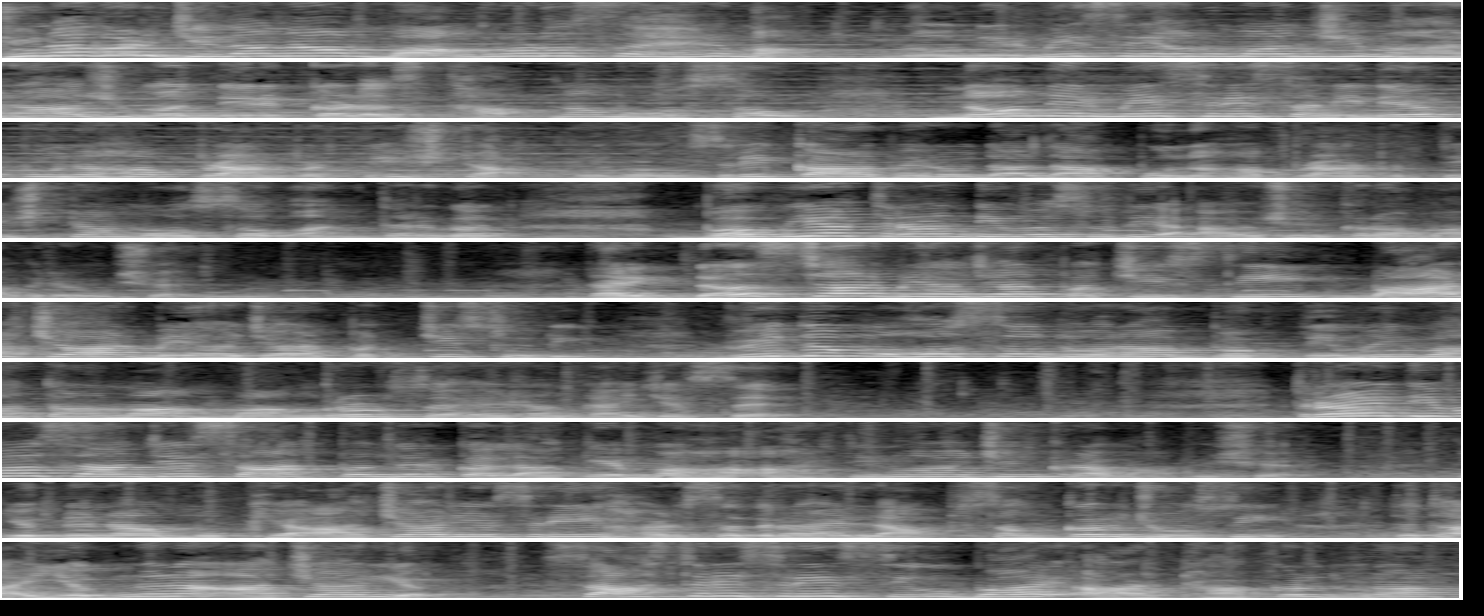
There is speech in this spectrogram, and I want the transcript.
જૂનાગઢ જિલ્લાના માંગરોળ શહેરમાં નવનિર્મિત શ્રી હનુમાનજી મહારાજ મંદિર કળશ સ્થાપના મહોત્સવ નવનિર્મિત શ્રી શનિદેવ પુનઃ પ્રાણ પ્રતિષ્ઠા એવં શ્રી કાળભૈરવ દાદા પુનઃ પ્રાણ પ્રતિષ્ઠા મહોત્સવ અંતર્ગત ભવ્ય ત્રણ દિવસ સુધી આયોજન કરવામાં આવી રહ્યું છે. તારીખ દસ ચાર બે હજાર પચીસથી બાર ચાર બે હજાર પચીસ સુધી વિવિધ મહોત્સવ દ્વારા ભક્તિમય વાતાવરણમાં માંગરોળ શહેર રંગાઈ જશે. ત્રણ દિવસ સાંજે સાત પંદર કલાકે મહાઆરતીનું આયોજન કરવામાં આવ્યું છે. યજ્ઞના મુખ્ય આચાર્ય શ્રી હર્ષદરાય લાભશંકર જોશી તથા યજ્ઞના આચાર્ય શાસ્ત્રી શ્રી શિવભાઈ આર ઠાકર દ્વારા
